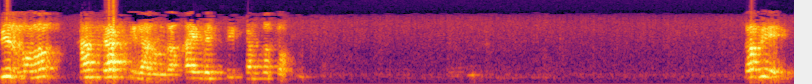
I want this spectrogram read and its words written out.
Biz bunu hem ders planında kaybettik hem de toplum. Tabi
